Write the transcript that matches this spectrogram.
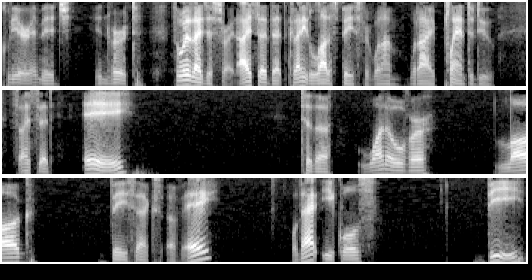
Clear image, invert. So what did I just write? I said that because I need a lot of space for what I'm what I plan to do. So I said a to the 1 over log base x of a well, that equals b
